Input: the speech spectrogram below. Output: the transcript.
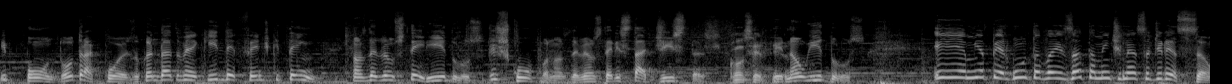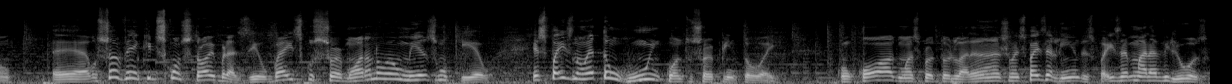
e ponto. Outra coisa, o candidato vem aqui e defende que tem. Nós devemos ter ídolos. Desculpa, nós devemos ter estadistas. Com certeza. E não ídolos. E a minha pergunta vai exatamente nessa direção. É, o senhor vem aqui e desconstrói o Brasil. O país que o senhor mora não é o mesmo que eu. Esse país não é tão ruim quanto o senhor pintou aí. Concordo, mas produtor de laranja, mas esse país é lindo, esse país é maravilhoso.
